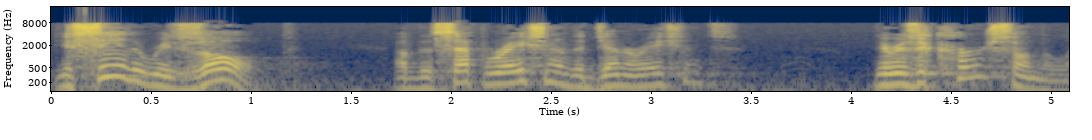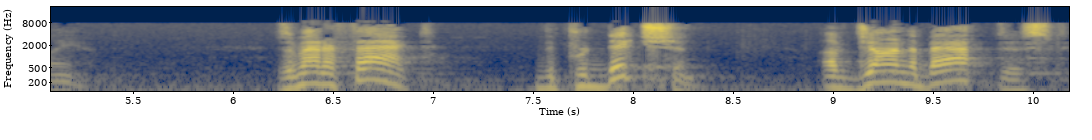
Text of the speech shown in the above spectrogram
You see the result of the separation of the generations? There is a curse on the land. As a matter of fact, the prediction of John the Baptist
